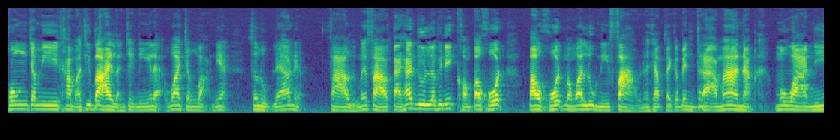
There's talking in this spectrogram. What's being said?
คงจะมีคำอธิบายหลังจากนี้แหละว่าจังหวะเนี้ยสรุปแล้วเนี่ยฟาวหรือไม่ฟาวแต่ถ้าดูลพินิจของเปาโค้ดเปาโค้ดมองว่าลูกนี้ฟาวนะครับ แต่ก็เป็นดราม่าหนักเมื่อวานนี้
